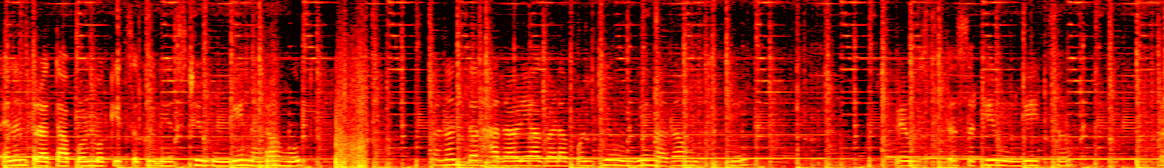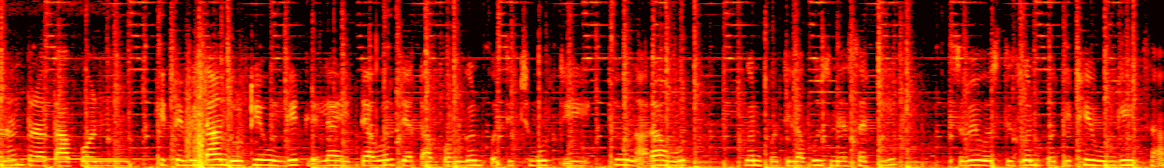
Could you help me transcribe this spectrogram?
त्यानंतर आता आपण मकीचं कणीस ठेवून घेणार आहोत. त्यानंतर हराळी आगाड आपण ठेवून घेणार आहोत तिथे व्यवस्थित असं ठेवून घ्यायचं. त्यानंतर आता आपण इथे मी तांदूळ ठेवून घेतलेले आहे त्यावरती आता आपण गणपतीची मूर्ती ठेवणार आहोत. गणपतीला पुजण्यासाठी. असं व्यवस्थित गणपती ठेवून घ्यायचा.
